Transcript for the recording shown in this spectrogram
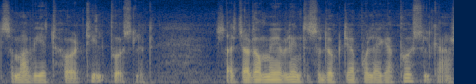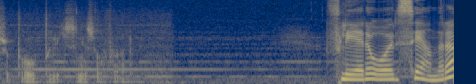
som man vet hører til pusslet. Så att, ja, de er vel ikke så duktige på å legge pussel kanske på polisen i så fall. Flere år senere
